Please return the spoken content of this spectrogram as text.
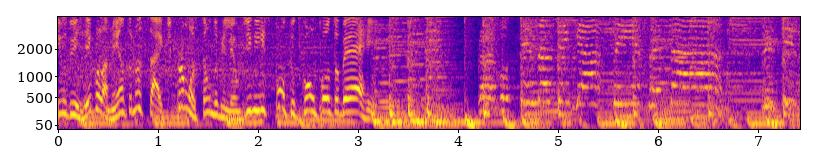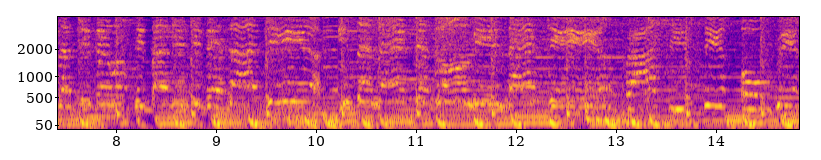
e regulamento no site promoção do milhão Pra você navegar sem estressar, precisa de velocidade de verdade. Internet é Dominete. Pra assistir, ouvir,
